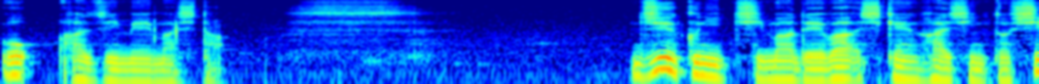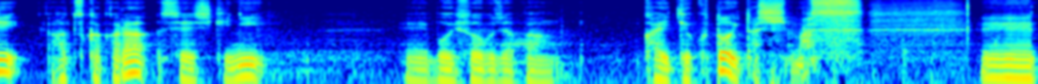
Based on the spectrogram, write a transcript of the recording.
を始めました。19日までは試験配信とし、20日から正式に、えー、 Voice of Japan 開局といたします。えー、っ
